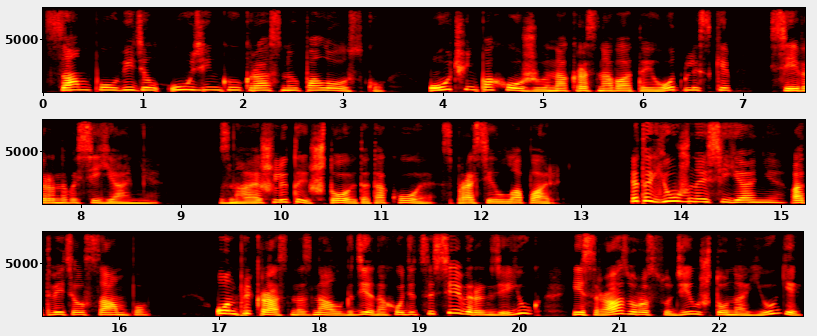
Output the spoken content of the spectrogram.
Сампо увидел узенькую красную полоску, очень похожую на красноватые отблески северного сияния. «Знаешь ли ты, что это такое?» — спросил лопарь. «Это южное сияние», — ответил Сампо. Он прекрасно знал, где находится север и где юг, и сразу рассудил, что на юге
